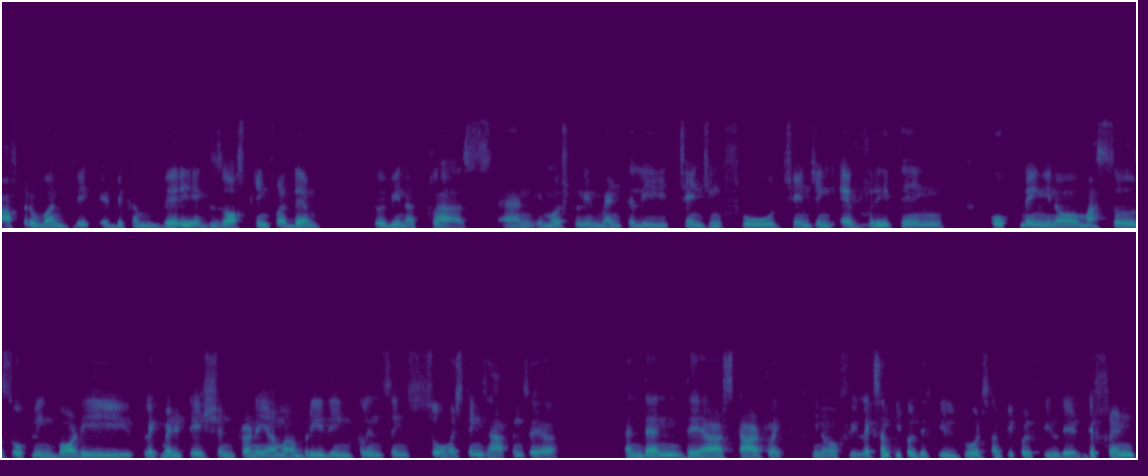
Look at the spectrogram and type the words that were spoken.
after one week it becomes very exhausting for them to be in a class and emotionally mentally changing food changing everything opening you know muscles opening body like meditation pranayama breathing cleansing so much things happens here. And then they are start like you know feel like some people they feel good some people feel they're different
